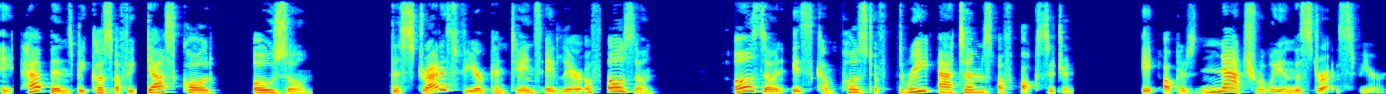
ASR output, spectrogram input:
It happens because of a gas called ozone. The stratosphere contains a layer of ozone. Ozone is composed of three atoms of oxygen. It occurs naturally in the stratosphere.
